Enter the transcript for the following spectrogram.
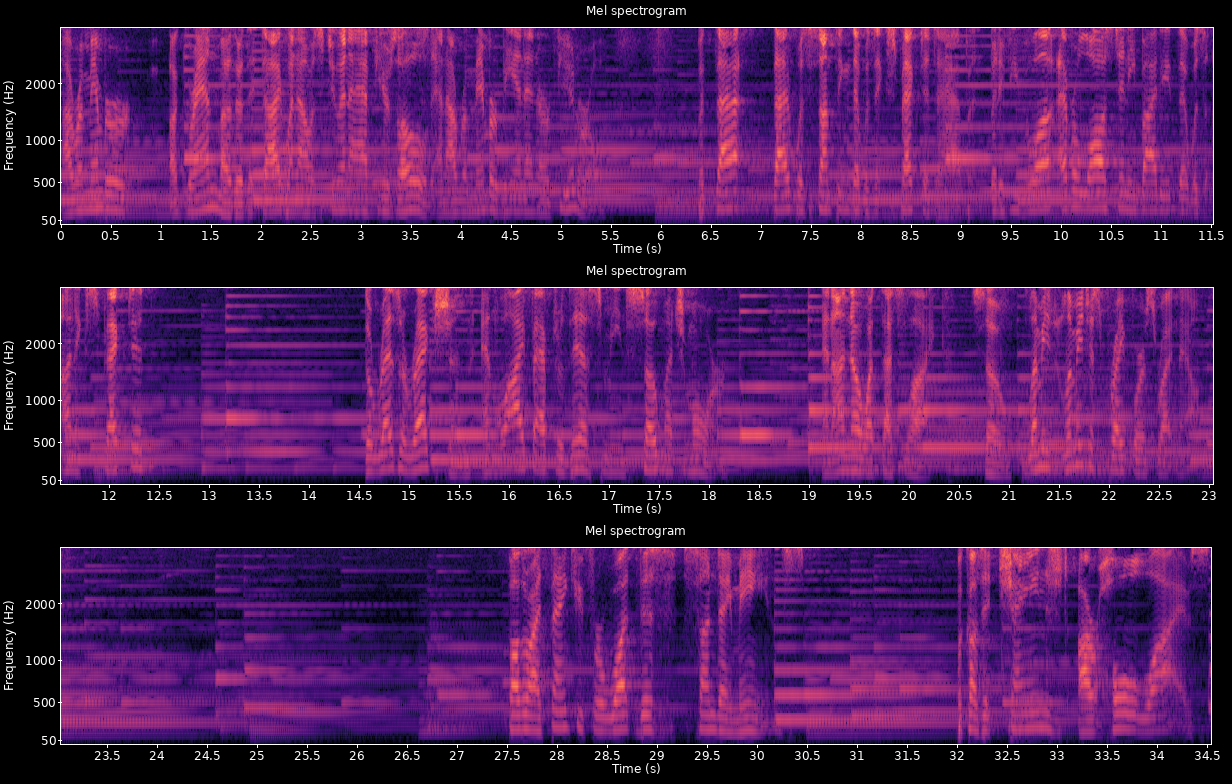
I remember a grandmother that died when I was two and a half years old, and I remember being in her funeral. But that that was something that was expected to happen. But if you've lo- ever lost anybody that was unexpected, the resurrection and life after this means so much more. And I know what that's like. So let me let me just pray for us right now. Father, I thank you for what this Sunday means because it changed our whole lives.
